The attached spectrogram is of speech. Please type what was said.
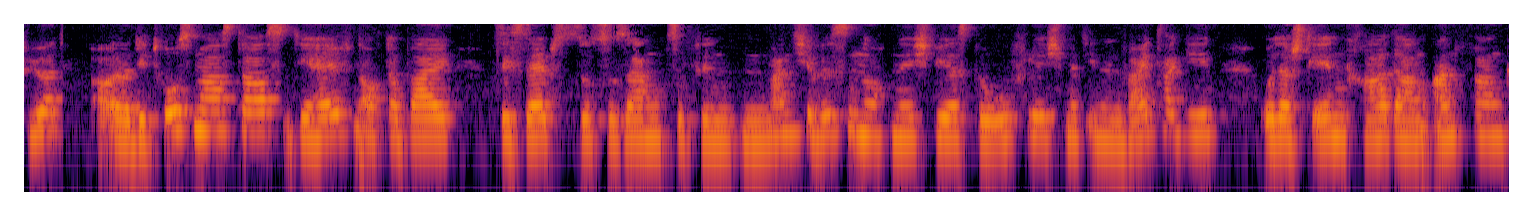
führt. Äh, die Toastmasters, die helfen auch dabei, sich selbst sozusagen zu finden. Manche wissen noch nicht, wie es beruflich mit ihnen weitergeht oder stehen gerade am Anfang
